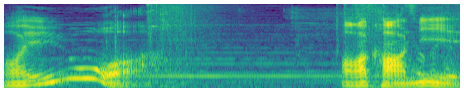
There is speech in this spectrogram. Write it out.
哎呦，阿卡丽，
